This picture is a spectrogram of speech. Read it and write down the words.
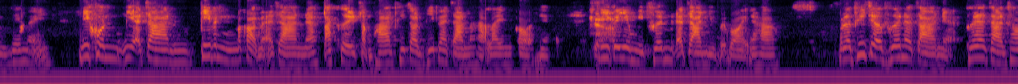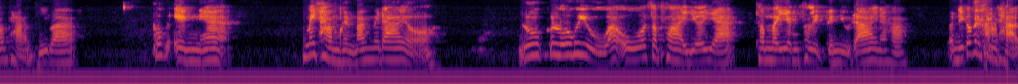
ำได้ไหม มีคนมีอาจารย์พี่เป็นเมื่อก่อนเป็นอาจารย์นะตั๊กเคยสัมภาษณ์พี่ตอนพี่เป็นอาจารย์มหาลัยมาก่อนเนี่ยครับพี่ก็ยังมีเพื่อนเป็นอาจารย์อยู่บ่อยๆนะคะ เวลาพี่เจอเพื่อนอาจารย์เนี่ย เพื่อนอาจารย์ชอบถามพี่ว่า พวกเองเนี่ย ไม่ทำกันบ้างไม่ได้หรอรู้ก็รู้อยู่ว่าโอ้สปายเยอะแยะทำไมยังผลิตกันอยู่ได้นะคะวันนี้ก็เป็นคำถาม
